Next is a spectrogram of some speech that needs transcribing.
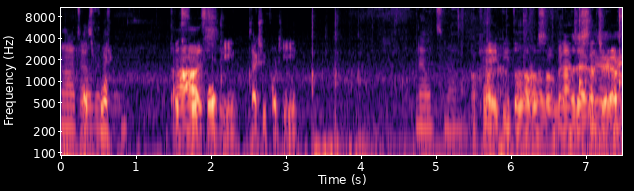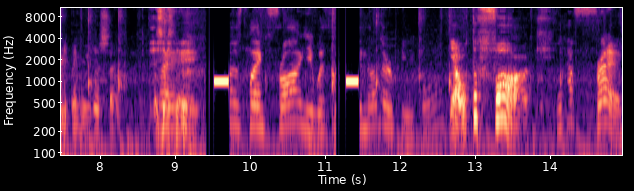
No, it's That's all four. eventually. It's Ah, I four- see. 14. It's actually 14. No, it's not. Okay, beat the level, so I'm gonna have to censor everything we just said. Hey, I was playing Froggy with other people. yeah, what the fuck? Look at frick?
